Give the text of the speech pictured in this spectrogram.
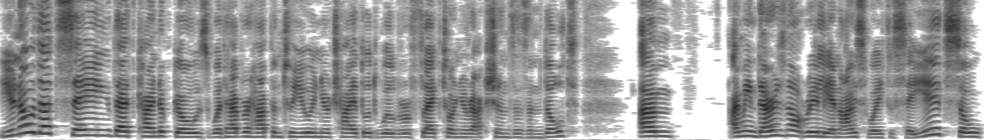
You know that saying that kind of goes, whatever happened to you in your childhood will reflect on your actions as an adult? Um, I mean, there is not really a nice way to say it, so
